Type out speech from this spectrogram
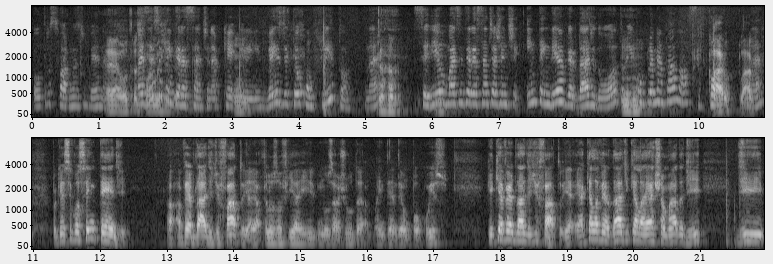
outras formas de ver, né? É, outras Mas formas isso que é interessante, né? Porque hum. em vez de ter o conflito, né? Uhum. Seria o mais interessante a gente entender a verdade do outro uhum. e complementar a nossa. Claro, claro. Né? Porque se você entende a, a, verdade de fato, e a filosofia aí nos ajuda a entender um pouco isso, o que, que é verdade de fato? É, é aquela verdade que ela é chamada de, de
